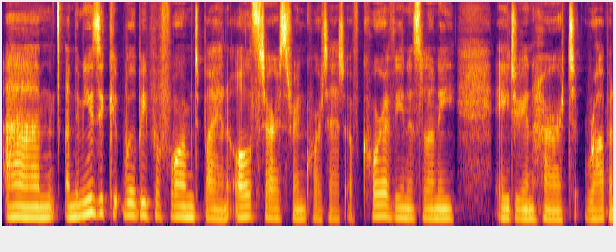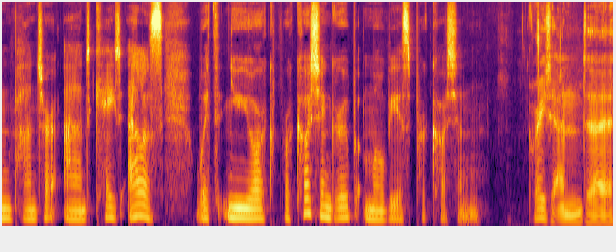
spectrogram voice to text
Um, and the music music will be performed by an all star string quartet of Cora Venus Lunny, Adrian Hart, Robin Panter, and Kate Ellis with New York percussion group Mobius Percussion. Great, and uh,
